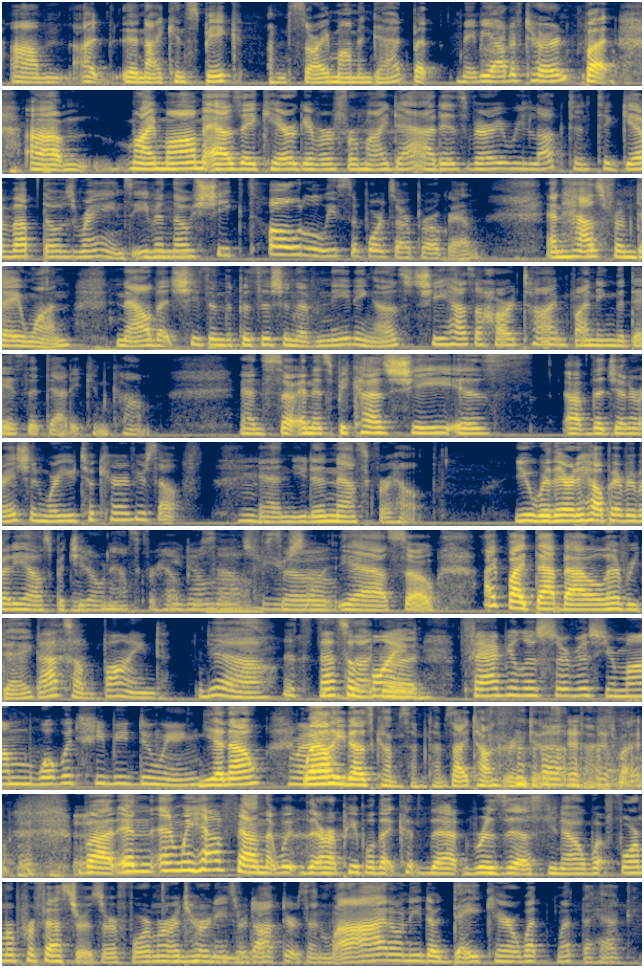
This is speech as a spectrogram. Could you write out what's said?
Um, I, and I can speak. I'm sorry, mom and dad, but maybe out of turn. But um, my mom, as a caregiver for my dad, is very reluctant to give up those reins, even though she totally supports our program and has from day one. Now that she's in the position of needing us, she has a hard time finding the days that daddy can come. And so, and it's because she is of the generation where you took care of yourself Hmm. and you didn't ask for help. You were there to help everybody else, but you don't ask for help Mm-hmm. You don't yourself. ask for So, yeah, so I fight that battle every day. That's a bind. Yeah, it's That's it's a bind. good. Fabulous service. Your mom, what would she be doing? You know, Right. well, he does come sometimes. I talk her into it sometimes, but, but and and we have found that we, there are people that could- that resist. You know, what former professors or former attorneys Mm. or doctors, and well, I don't need a daycare. What what the heck?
